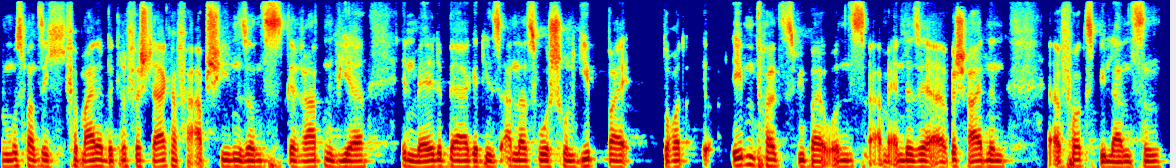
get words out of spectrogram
muss man sich für meine Begriffe stärker verabschieden, sonst geraten wir in Meldeberge, die es anderswo schon gibt, bei dort ebenfalls wie bei uns am Ende sehr bescheidenen Erfolgsbilanzen.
